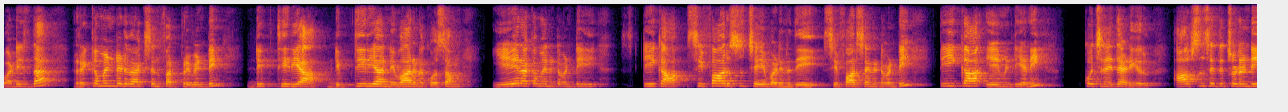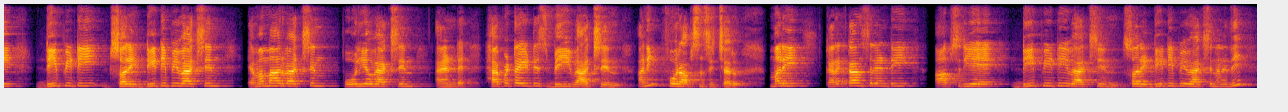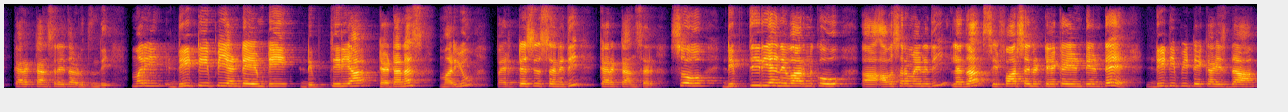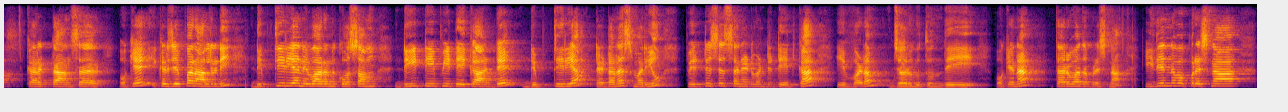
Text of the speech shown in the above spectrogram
what is the recommended vaccine for preventing diphtheria diphtheria నివారణ కోసం ఏ రకమైనటువంటి టీకా సిఫార్సు చేయబడినది? సిఫార్సు అయినటువంటి టీకా ఏమిటి అని క్వశ్చన్ అయితే అడిగారు. ఆప్షన్స్ అయితే చూడండి. DPT sorry DTP vaccine MMR vaccine polio vaccine and hepatitis B vaccine అని ఫోర్ ఆప్షన్స్ ఇచ్చారు. మరి కరెక్ట్ ఆన్సర్ ఏంటి? Option A DPT vaccine. Sorry DTP vaccine అనేది కరెక్ట్ ఆన్సర్ అయితే అడుగుతుంది. మరి డిటిపి అంటే ఏమిటి? డిప్తీరియా టెటనస్ మరియు పెర్టెసిస్ అనేది కరెక్ట్ ఆన్సర్. సో డిప్తీరియా నివారణకు అవసరమైనది లేదా సిఫార్సు అయిన టీకా ఏంటి అంటే డిటిపి టీకా is the correct answer okay? ఇక్కడ చెప్పాను ఆల్రెడీ డిప్తీరియా నివారణ కోసం డిటిపి టీకా అంటే డిప్తీరియా టెటనస్ మరియు పెట్టిసెస్ అనేటువంటి టీకా ఇవ్వడం జరుగుతుంది. ఓకేనా? తరువాత ప్రశ్న. ఇది ఎన్నవ ప్రశ్న?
